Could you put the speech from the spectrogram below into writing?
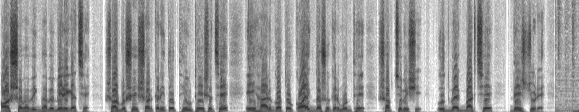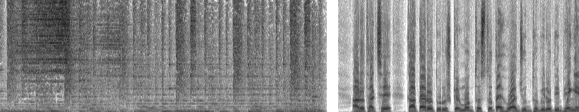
অস্বাভাবিকভাবে বেড়ে গেছে। সর্বশেষ সরকারি তথ্যে উঠে এসেছে, এই হার গত কয়েক দশকের মধ্যে সবচেয়ে বেশি। উদ্বেগ বাড়ছে দেশজুড়ে। আরও থাকছে, কাতার ও তুরস্কের মধ্যস্থতায় হওয়া যুদ্ধবিরতি ভেঙে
